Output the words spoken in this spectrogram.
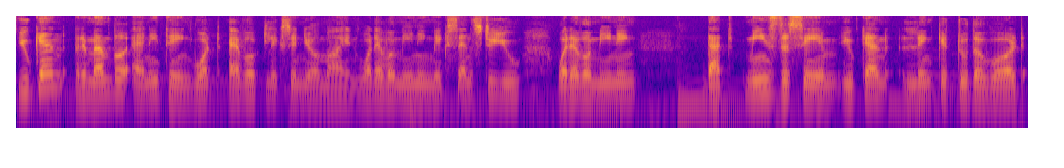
You can remember anything, whatever clicks in your mind, whatever meaning makes sense to you, whatever meaning that means the same, you can link it to the word,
